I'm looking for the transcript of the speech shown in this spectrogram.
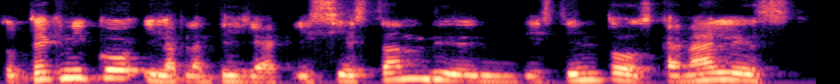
tu técnico y la plantilla. Y si están en distintos canales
